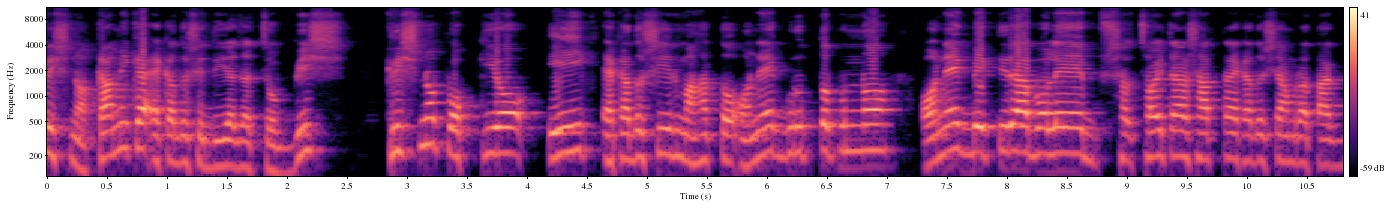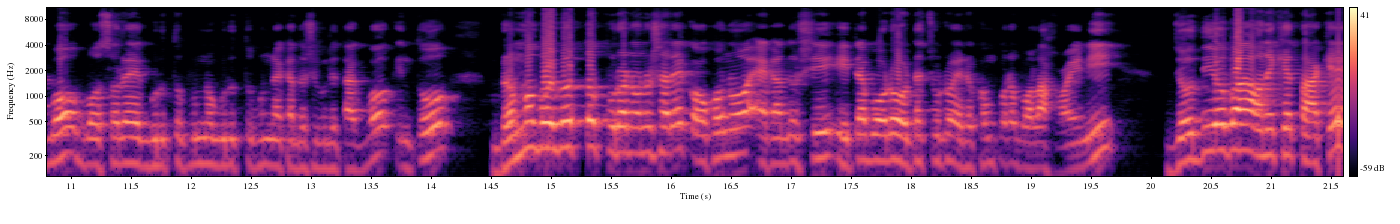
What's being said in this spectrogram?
কৃষ্ণ কামিকা একাদশী দুই হাজার চব্বিশ। কৃষ্ণ পক্ষীয় এই একাদশীর মাহাত্ম অনেক গুরুত্বপূর্ণ। অনেক ব্যক্তিরা বলে ছয়টা, সাতটা একাদশী আমরা থাকব, বছরে গুরুত্বপূর্ণ গুরুত্বপূর্ণ একাদশীগুলি থাকব। কিন্তু ব্রহ্মবৈবর্ত পুরাণ অনুসারে কখনো একাদশী এটা বড়, ওটা ছোট এরকম করে বলা হয়নি। যদিও বা অনেকে থাকে,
